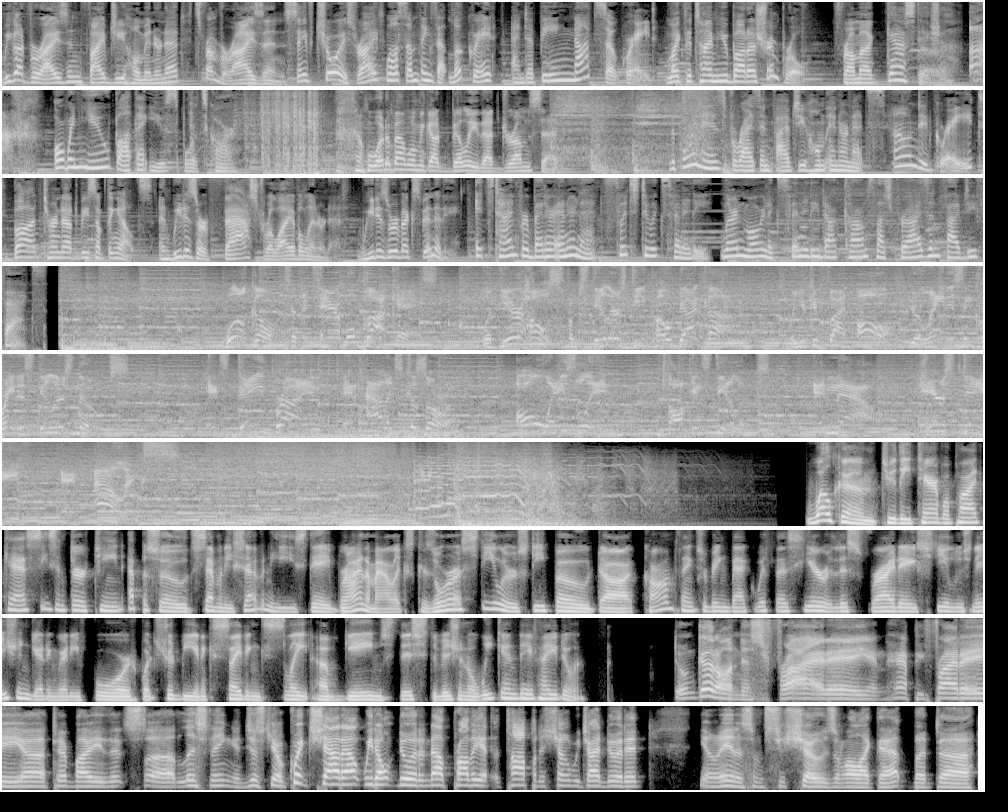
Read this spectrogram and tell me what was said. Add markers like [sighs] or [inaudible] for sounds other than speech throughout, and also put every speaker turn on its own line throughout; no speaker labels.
We got Verizon 5G home internet. It's from Verizon. Safe choice, right?
Well, some things that look great end up being not so great.
Like the time you bought a shrimp roll from a gas station. Ugh.
Or when you bought that used sports car. [laughs]
what about when we got Billy that drum set?
The point is, Verizon 5G home internet sounded great.
But turned out to be something else, and we deserve fast, reliable internet. We deserve Xfinity.
It's time for better internet. Switch to Xfinity. Learn more at xfinity.com slash Verizon 5G Facts.
Welcome to the Terrible Podcast with your hosts from SteelersDepot.com, where you can find all your latest and greatest Steelers news. It's Dave Bryan and Alex Kozora, always lit, talking Steelers. And now, here's Dave and Alex.
Welcome to the Terrible Podcast, Season 13, Episode 77. He's Dave Bryan. I'm Alex Kozora, SteelersDepot.com. Thanks for being back with us here this Friday, Steelers Nation, getting ready for what should be an exciting slate of games this divisional weekend. Dave, how you doing?
Doing good on this Friday, and happy Friday uh, to everybody that's uh, listening. And just you know, quick shout out. We don't do it enough. Probably at the top of the show, we try to do it at you know, into some shows and all like that. But uh,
